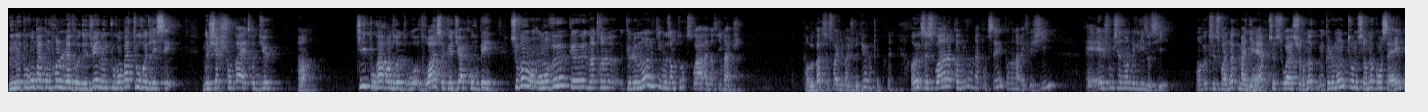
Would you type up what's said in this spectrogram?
Nous ne pouvons pas comprendre l'œuvre de Dieu et nous ne pouvons pas tout redresser. Ne cherchons pas à être Dieu. Hein Qui pourra rendre droit ce que Dieu a courbé? Souvent, on veut que, notre, que le monde qui nous entoure soit à notre image. On ne veut pas que ce soit l'image de Dieu. Hein on veut que ce soit comme nous on a pensé, comme on a réfléchi, et, et le fonctionnement de l'Église aussi. On veut que ce soit notre manière, que, ce soit sur nos, que le monde tourne sur nos conseils,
